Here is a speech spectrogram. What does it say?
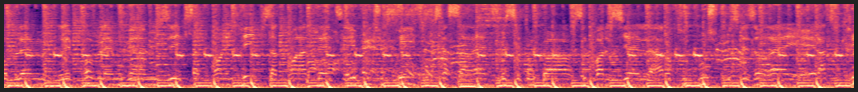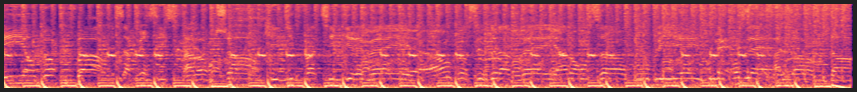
problèmes Les problèmes ou bien la musique, ça te prend les tripes, ça te prend la tête. Et puis tu pries pour que ça s'arrête. Mais c'est ton corps, c'est pas le ciel, alors tu bouges plus les oreilles. Et là tu cries encore plus fort, mais ça persiste. Alors on chante, qui dit fatigue dit réveil. Encore sur de la veille, alors on sort pour oublier tous les problèmes. Alors on danse.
